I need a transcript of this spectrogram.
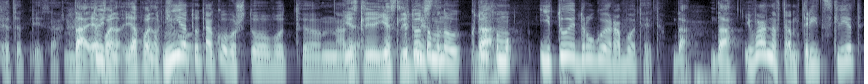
этот пейзаж. Да, То я есть понял, я понял, к чему. Нету такого, что вот э, надо... Если- если кто-то быстро- много, кто-то да. и то, и другое работает. Да, да. Иванов там 30 лет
